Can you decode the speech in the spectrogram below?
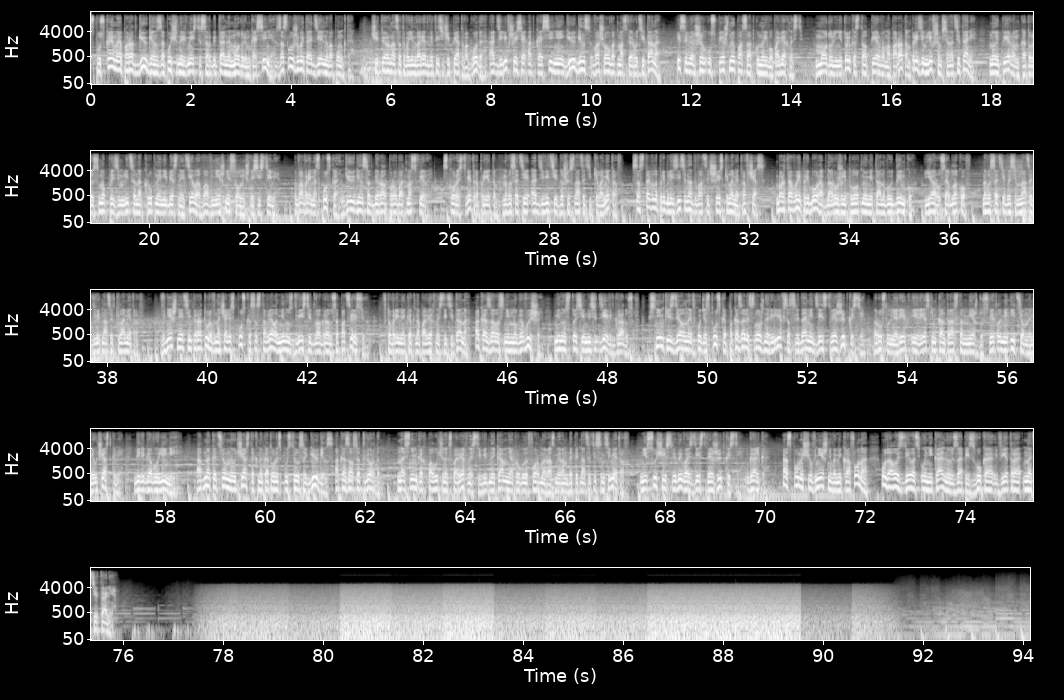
Спускаемый аппарат Гюйгенс, запущенный вместе с орбитальным модулем Кассини, заслуживает отдельного пункта. 14 января 2005 года отделившийся от Кассини Гюйгенс вошел в атмосферу Титана и совершил успешную посадку на его поверхность. Модуль не только стал первым аппаратом, приземлившимся на Титане, но и первым, который смог приземлиться на крупное небесное тело во внешней Солнечной системе. Во время спуска Гюйгенс отбирал пробы атмосферы. Скорость ветра при этом на высоте от 9 до 16 километров составила приблизительно 26 километров в час. Бортовые приборы обнаружили плотную метановую дымку, ярусы облаков на высоте 18-19 километров. Внешняя температура в начале спуска составляла минус 202 градуса по Цельсию, в то время как на поверхности Титана оказалась немного выше – минус 179 градусов. Снимки, сделанные в ходе спуска, показали сложный рельеф со следами действия жидкости, руслами рек и резким контрастом между светлыми и темными участками береговой линии. Однако темный участок, на который спустился Гюгенс, оказался твердым. На снимках, полученных с поверхности, видны камни округлой формы размером до 15 сантиметров, несущие следы воздействия жидкости – галька а с помощью внешнего микрофона удалось сделать уникальную запись звука ветра на Титане.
